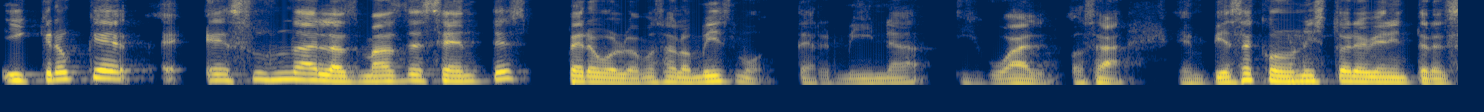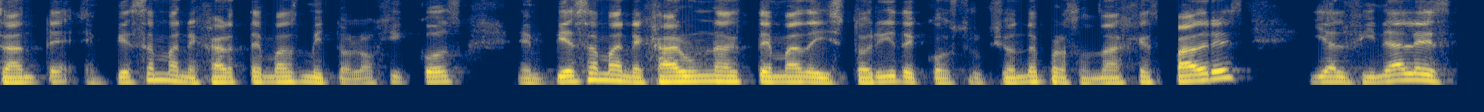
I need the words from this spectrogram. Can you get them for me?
y creo que eh, es una de las más decentes, pero volvemos a lo mismo, termina igual, o sea, empieza con una historia bien interesante, empieza a manejar temas mitológicos, empieza a manejar un tema de historia y de construcción de personajes padres, y al final es,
